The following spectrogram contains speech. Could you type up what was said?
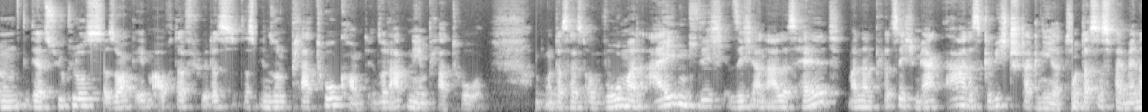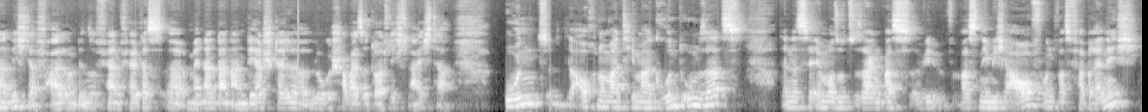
Ähm, der Zyklus sorgt eben auch dafür, dass das in so ein Plateau kommt, in so ein Abnehmplateau. Und das heißt, obwohl man eigentlich sich an alles hält, man dann plötzlich merkt, ah, das Gewicht stagniert. Und das ist bei Männern nicht der Fall. Und insofern fällt das äh, Männern dann an der Stelle logischerweise deutlich leichter. Und auch nochmal Thema Grundumsatz, denn es ist ja immer sozusagen, was, wie, was nehme ich auf und was verbrenne ich.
